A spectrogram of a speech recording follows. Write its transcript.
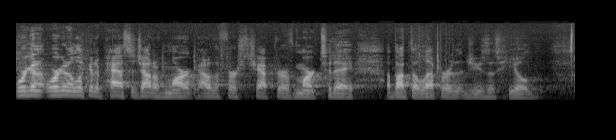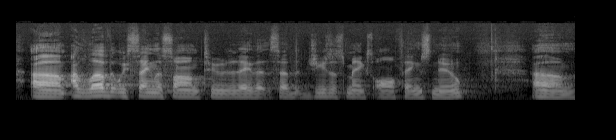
we're going we're to look at a passage out of Mark, out of the first chapter of Mark today, about the leper that Jesus healed. Um, I love that we sang the song too today that said that Jesus makes all things new. Um,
